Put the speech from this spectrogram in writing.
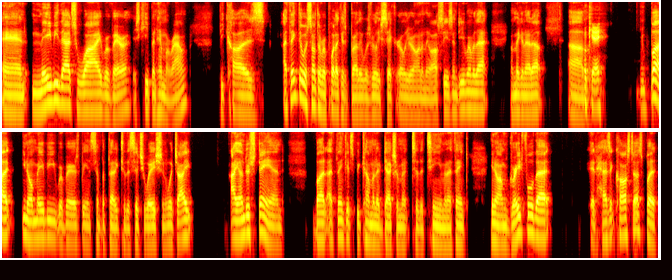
And maybe that's why Rivera is keeping him around because I think there was something report like his brother was really sick earlier on in the offseason. Do you remember that? I'm making that up. Um, okay. But you know, maybe Rivera's being sympathetic to the situation, which I I understand, but I think it's becoming a detriment to the team. And I think, you know, I'm grateful that it hasn't cost us, but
